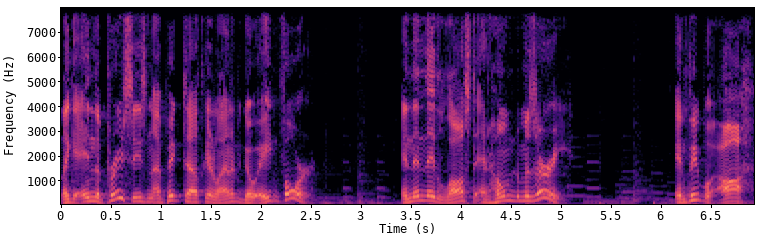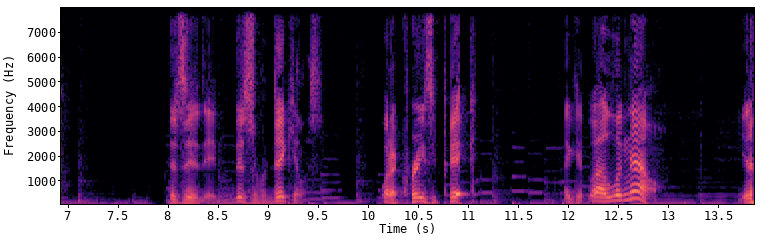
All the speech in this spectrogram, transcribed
Like in the preseason, I picked South Carolina to go eight and four, and then they lost at home to Missouri. And people, oh, this is this is ridiculous. What a crazy pick. Like, well, look now. You know,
